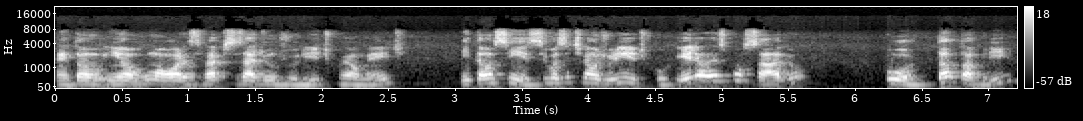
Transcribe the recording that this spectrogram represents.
Então, em alguma hora, você vai precisar de um jurídico realmente. Então, assim, se você tiver um jurídico, ele é o responsável por tanto abrir,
